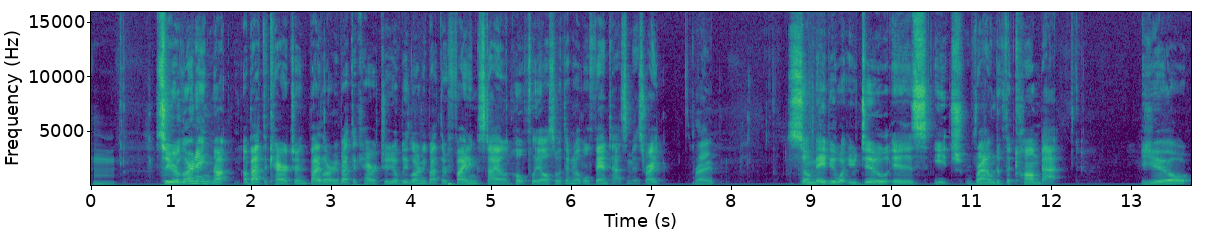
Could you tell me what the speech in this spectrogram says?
Hmm. So you're learning not about the character, and by learning about the character, you'll be learning about their fighting style, and hopefully also what their noble phantasm is, right? right So maybe what you do is each round of the combat, you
